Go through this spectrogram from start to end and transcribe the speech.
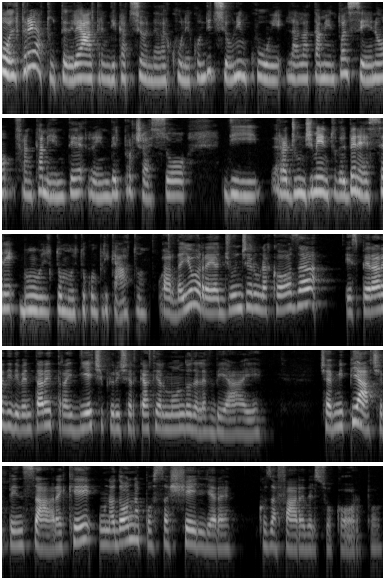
oltre a tutte le altre indicazioni da alcune condizioni in cui l'allattamento al seno francamente rende il processo di raggiungimento del benessere molto molto complicato. Guarda, io vorrei aggiungere una cosa e sperare di diventare tra i dieci più ricercati al mondo dell'FBI. Cioè mi piace pensare che una donna possa scegliere cosa fare del suo corpo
